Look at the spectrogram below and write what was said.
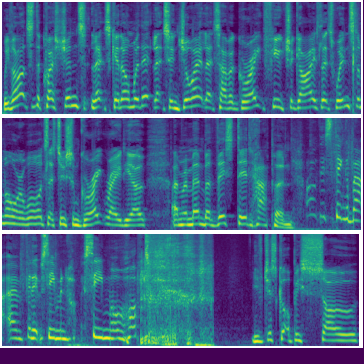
We've answered the questions. Let's get on with it. Let's enjoy it. Let's have a great future, guys. Let's win some more awards. Let's do some great radio. And remember, this did happen. Oh, this thing about um, Philip Seymour, Seymour Hoffman. You've just got to be so,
